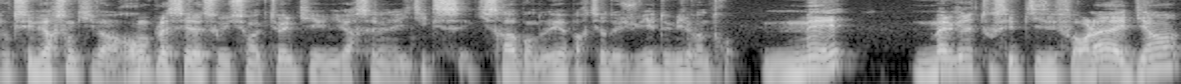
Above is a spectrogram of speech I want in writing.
donc c'est une version qui va remplacer la solution actuelle qui est Universal Analytics, qui sera abandonnée à partir de juillet 2023. Mais, malgré tous ces petits efforts-là, eh bien,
